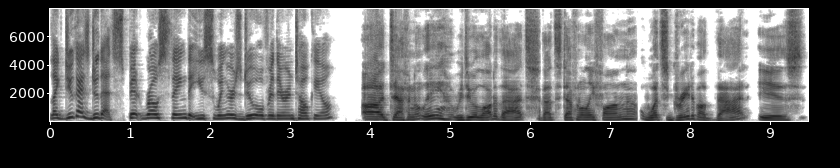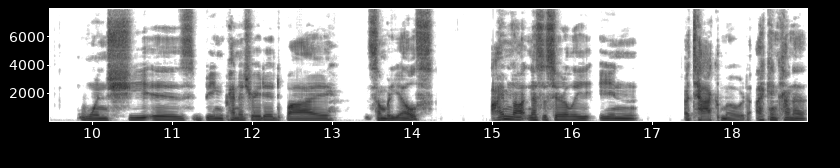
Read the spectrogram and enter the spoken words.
like do you guys do that spit roast thing that you swingers do over there in Tokyo? Uh, definitely. We do a lot of that. That's definitely fun. What's great about that is when she is being penetrated by somebody else, I'm not necessarily in attack mode. I can kind of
